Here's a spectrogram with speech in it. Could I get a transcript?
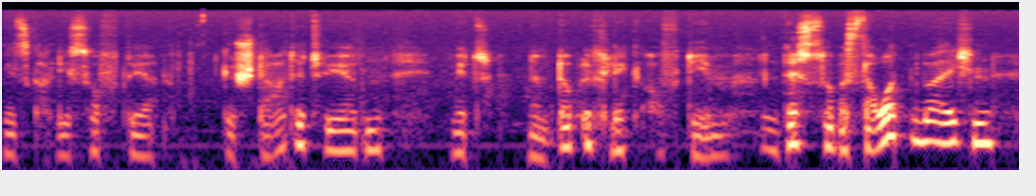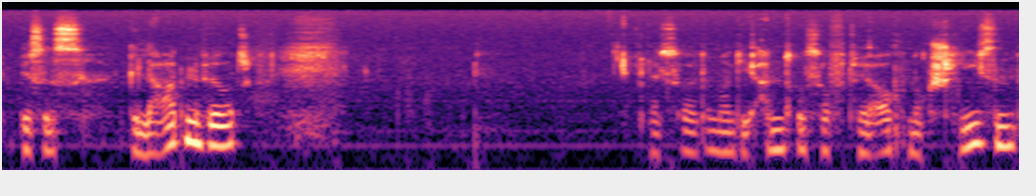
Jetzt kann die Software gestartet werden mit einem Doppelklick auf dem Desktop. Es dauert ein Weilchen, bis es geladen wird. Vielleicht sollte man die andere Software auch noch schließen.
